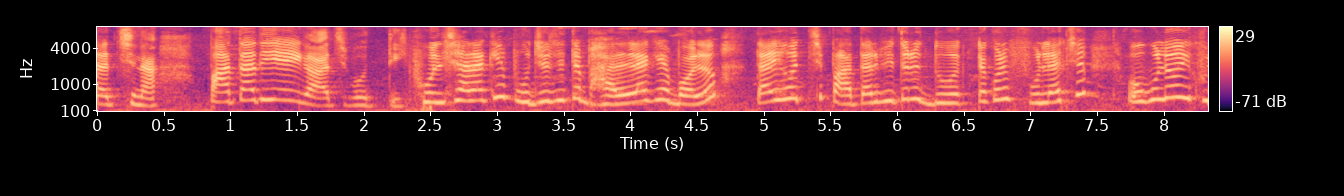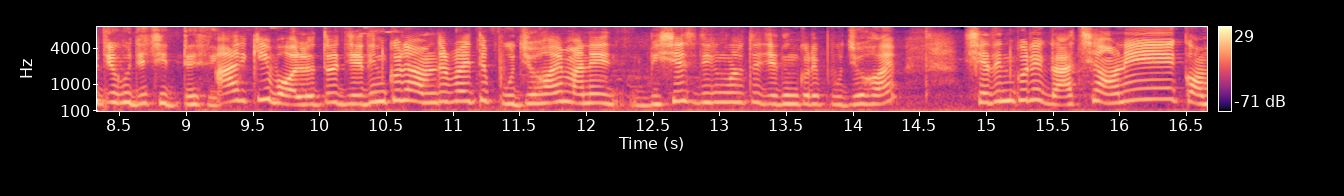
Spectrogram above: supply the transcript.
যাচ্ছে না পাতা দিয়ে এই গাছ ভর্তি। ফুল ছাড়া কি পুজো দিতে ভালো লাগে বলো? তাই হচ্ছে পাতার ভিতরে দু একটা করে ফুল আছে ওগুলোই খুঁজে খুঁজে ছিঁড়তেছি। আর কি বলো তো যেদিন করে আমাদের বাড়িতে পুজো হয় মানে বিশেষ দিনগুলোতে যেদিন করে পুজো হয় সেদিন করে গাছে অনেক কম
